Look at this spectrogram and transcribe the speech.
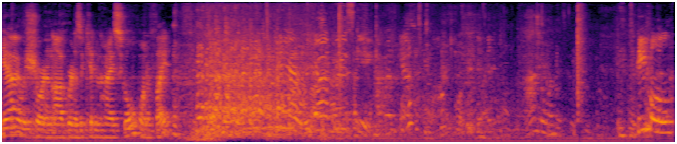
Yeah, I was short and awkward as a kid in high school. Want to fight? People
